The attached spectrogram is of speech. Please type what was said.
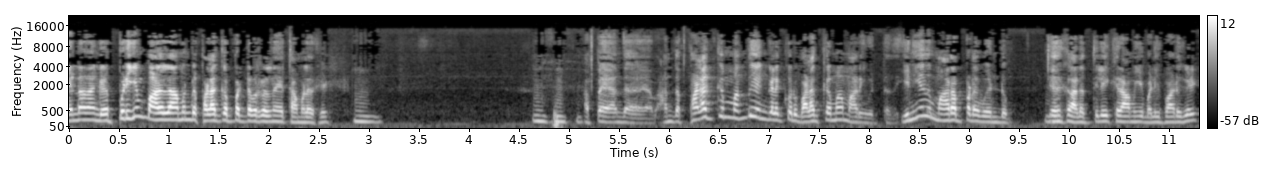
ஏன்னா நாங்கள் எப்படியும் வாழலாம் என்று பழக்கப்பட்டவர்கள் தமிழர்கள். அப்ப அந்த அந்த பழக்கம் வந்து எங்களுக்கு ஒரு வழக்கமா மாறிவிட்டது. இனி அது மாறப்பட வேண்டும். எதிர்காலத்திலே கிராமிய வழிபாடுகள்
